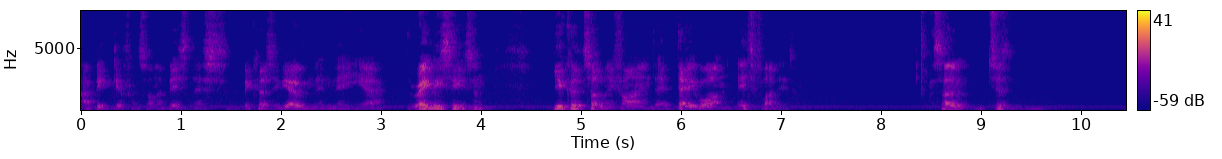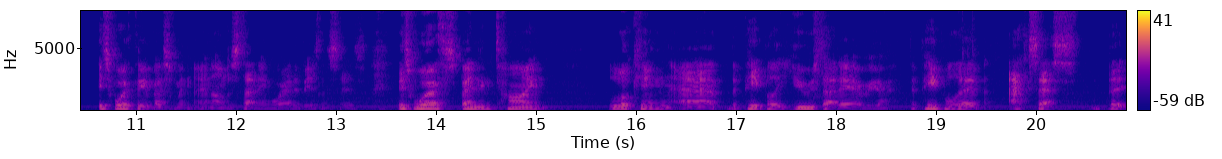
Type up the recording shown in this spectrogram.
a big difference on a business because if you open in the uh, rainy season, you could suddenly find that day one it's flooded. So just it's worth the investment and understanding where the business is. It's worth spending time looking at the people that use that area, the people that access the,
